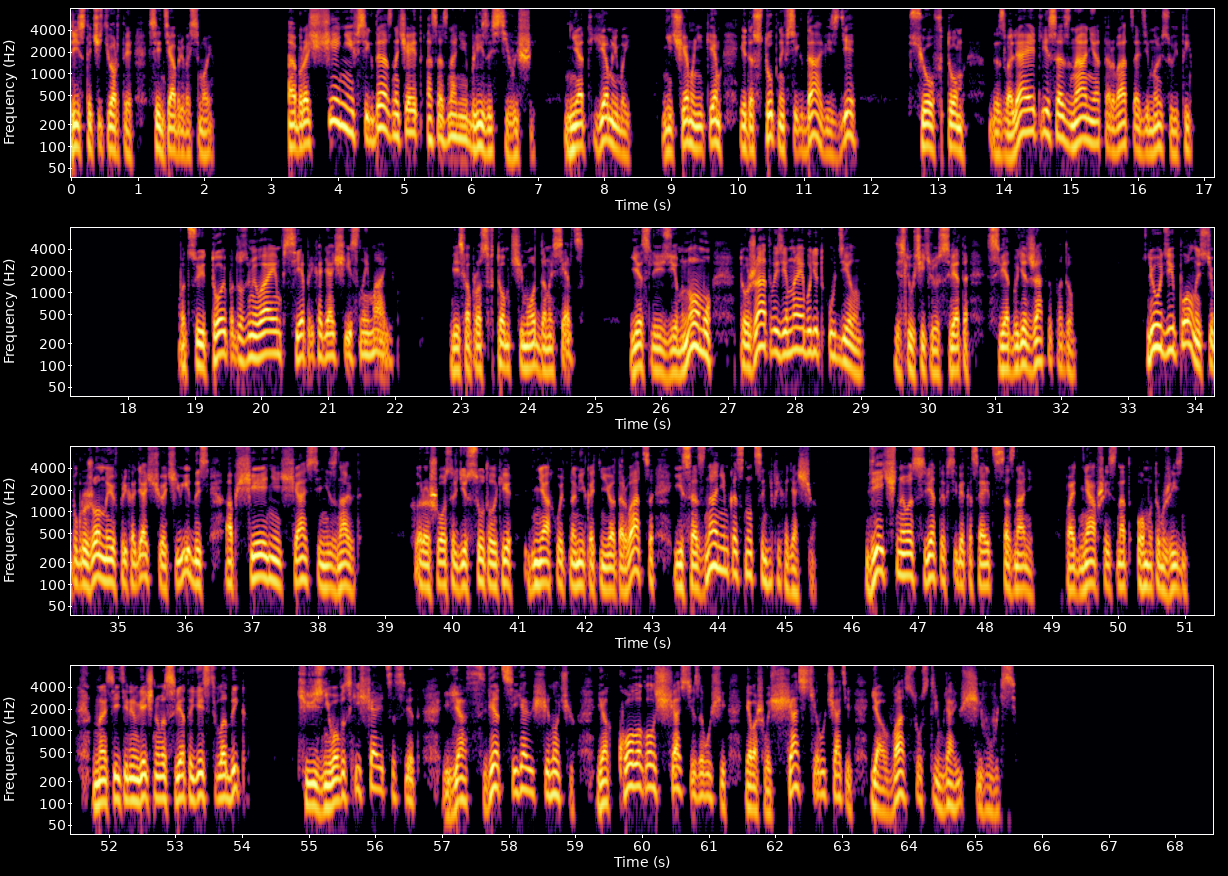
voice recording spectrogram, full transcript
304 сентябрь 8. Обращение всегда означает осознание близости высшей, неотъемлемой, ничем и никем и доступной всегда, везде. Все в том, дозволяет ли сознание оторваться от земной суеты. Под суетой подразумеваем все приходящие сны Майи. Весь вопрос в том, чему отдано сердце. Если земному, то жатва земная будет уделом. Если учителю света, свет будет жатвы плодом. Люди, полностью погруженные в приходящую очевидность, общения, счастья не знают. Хорошо среди сутолки дня хоть на миг от нее оторваться и сознанием коснуться неприходящего. Вечного света в себе касается сознания, поднявшись над омутом жизни. Носителем вечного света есть владыка. Через него восхищается свет. Я свет, сияющий ночью, я колокол счастья зовущий, я вашего счастья ручатель, я вас устремляющий ввысь.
